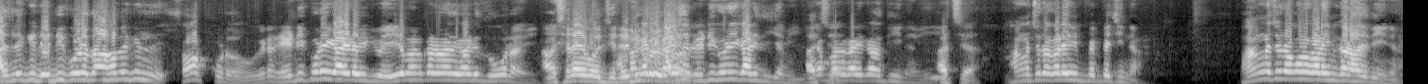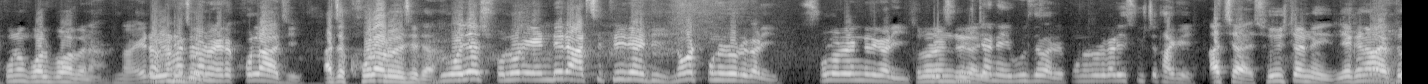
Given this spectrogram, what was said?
আসলে কি রেডি করে দেওয়া হবে কিন্তু? সব করে দেবো। এটা রেডি গাড়িটা বিক্রি এরকম গাড়ি দেবো না আমি। আমি সেটাই বলছি রেডি করে রেডি করেই গাড়ি দিই আমি। আচ্ছা। গাড়ি কারও দিই না আচ্ছা। ভাঙাচোরা গাড়ি আমি বেচি না। ভাঙাচোরা কোনো গাড়ি আমি দিই না। কোনো গল্প হবে না। না এটা ভাঙাচোরা এটা খোলা আছে। আচ্ছা খোলা রয়েছে এটা। এন্ডের আরসি নট গাড়ি। এন্ডের গাড়ি। 16 end এর সুইচটা গাড়ি। নেই বুঝতে পারবে? গাড়ি সুইচটা থাকে। আচ্ছা সুইচটা নেই। দেখে নাও হ্যাঁ। একটু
